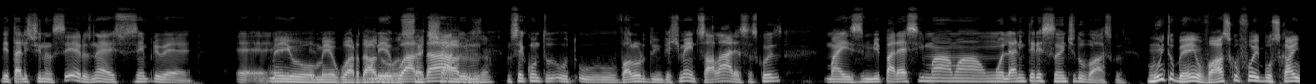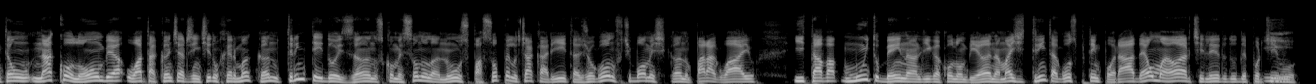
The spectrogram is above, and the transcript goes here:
detalhes financeiros, né? Isso sempre é. é meio, meio guardado, meio guardado. Chaves, não, né? não sei quanto o, o valor do investimento, salário, essas coisas mas me parece uma, uma, um olhar interessante do Vasco. Muito bem, o Vasco foi buscar então na Colômbia o atacante argentino Germán Cano, 32 anos, começou no Lanús, passou pelo Chacarita, jogou no futebol mexicano, paraguaio e estava muito bem na Liga Colombiana, mais de 30 gols por temporada, é o maior artilheiro do Deportivo.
